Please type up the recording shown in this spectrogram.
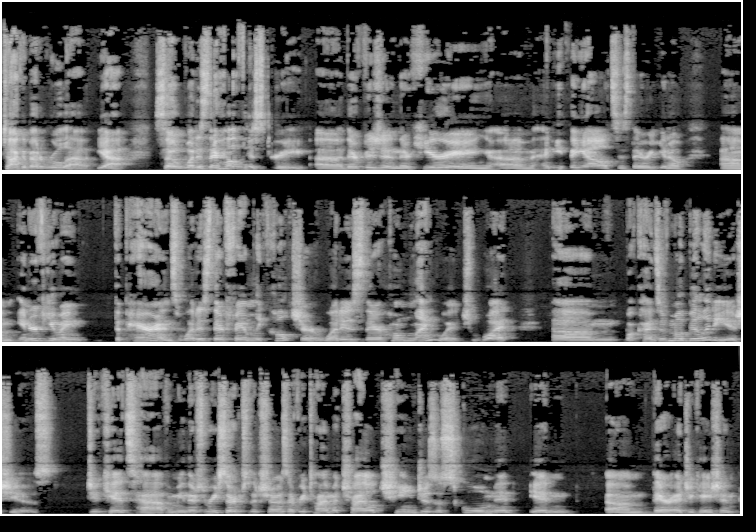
Talk about a rule out. Yeah. So, what is their health history, uh, their vision, their hearing, um, anything else? Is there, you know, um, interviewing the parents what is their family culture what is their home language what um, what kinds of mobility issues do kids have? I mean there's research that shows every time a child changes a school mid in um, their education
